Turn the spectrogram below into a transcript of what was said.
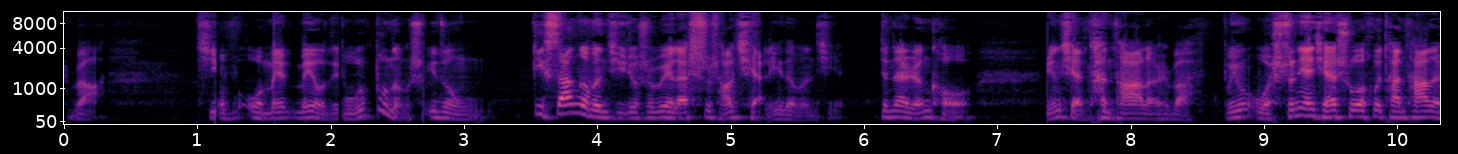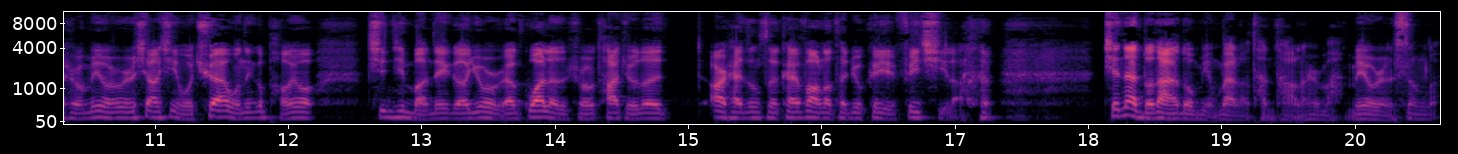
是吧？我我没没有这不不能是一种。第三个问题就是未来市场潜力的问题。现在人口明显坍塌了，是吧？不用我十年前说会坍塌的时候，没有人相信。我劝我那个朋友亲戚把那个幼儿园关了的时候，他觉得二胎政策开放了，他就可以飞起了。现在都大家都明白了，坍塌了是吧？没有人生了。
